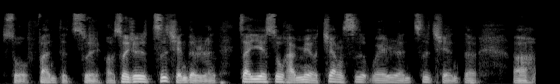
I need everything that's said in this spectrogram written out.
所犯的罪啊，所以就是之前的人，在耶稣还没有降世为人之前的啊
